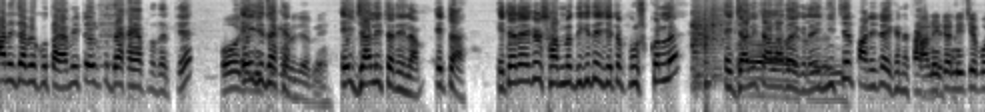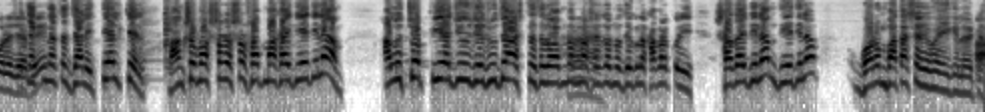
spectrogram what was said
পানি যাবে কোথায়? আমি এটা একটু দেখাই আপনাদেরকে। এই যে দেখেন। এই জালিটা নিলাম এটা। এটা রেখে সামনের দিকে দিয়ে যেটা পুশ করলে এই জালিটা আলাদা হয়ে গেল। এই নিচের পানিটা এখানে থাকবে। পানিটা নিচে পড়ে যাবে। কিন্তু একটা জালি তেল তেল। মাংস মশলা সব সব মাখাই দিয়ে দিলাম। আলু চপ পেঁয়াজু যে রোজা আসতেছে রমজান হ্যাঁ। মাসের জন্য যেগুলো খাবার করি সাজাই দিলাম দিয়ে দিলাম। গরম বাতাসে হয়ে গেল এটা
